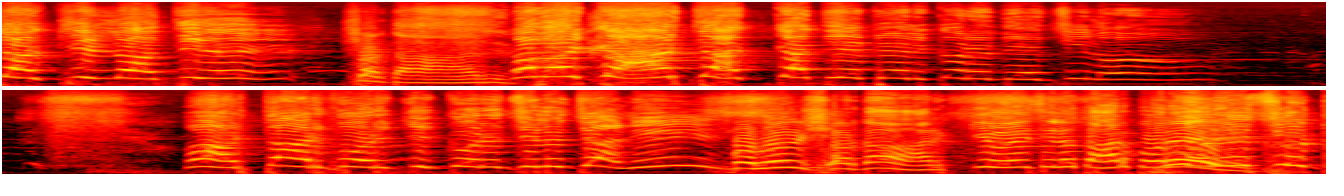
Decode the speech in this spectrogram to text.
চাকরি না দিয়ে সর্দার। আমার কার ধাক্কা দিয়ে বের করে দিয়েছিল? আর তারপর কি করেছিল জানিস? বলুন সর্দার কি হয়েছিল তারপরে? ওরে ছোট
